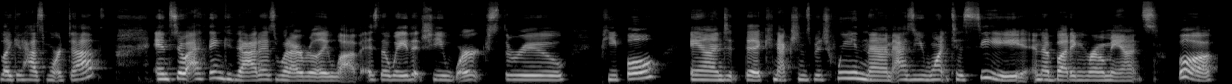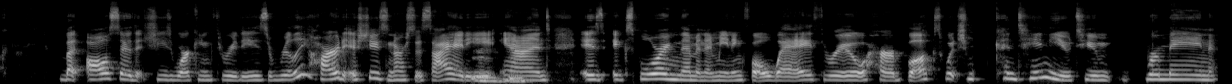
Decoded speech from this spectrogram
like it has more depth. And so i think that is what i really love is the way that she works through people and the connections between them as you want to see in a budding romance book but also that she's working through these really hard issues in our society mm-hmm. and is exploring them in a meaningful way through her books which continue to remain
